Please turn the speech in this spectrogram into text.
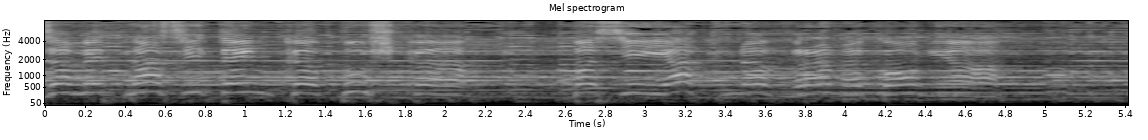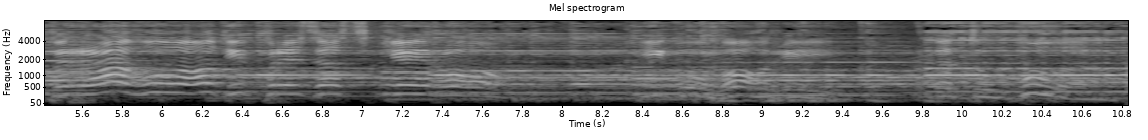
заметна си тенка пушка, па си яхна врана коня. Браво оди през Аскеро и говори като була.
